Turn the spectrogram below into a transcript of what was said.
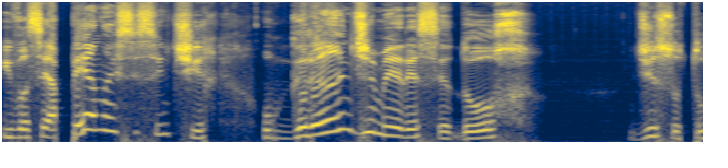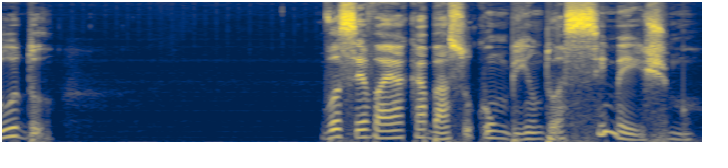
e você apenas se sentir o grande merecedor disso tudo, você vai acabar sucumbindo a si mesmo.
